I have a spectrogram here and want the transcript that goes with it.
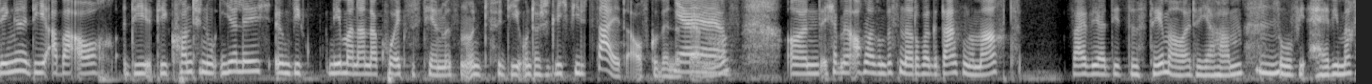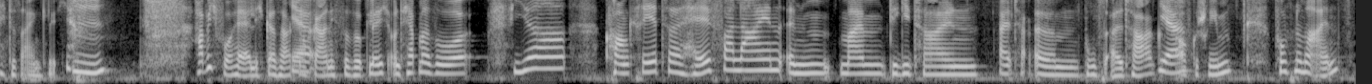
Dinge, die aber auch, die, die kontinuierlich irgendwie nebeneinander koexistieren müssen und für die unterschiedlich viel Zeit aufgewendet ja, werden muss. Und ich habe mir auch mal so ein bisschen darüber Gedanken gemacht, weil wir dieses Thema heute hier haben, mhm. so wie, hä, wie mache ich das eigentlich? Mhm. Habe ich vorher ehrlich gesagt ja. noch gar nicht so wirklich. Und ich habe mal so vier konkrete Helferlein in meinem digitalen Alltag. Ähm, Berufsalltag ja. aufgeschrieben. Punkt Nummer eins.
